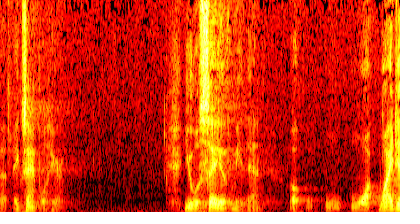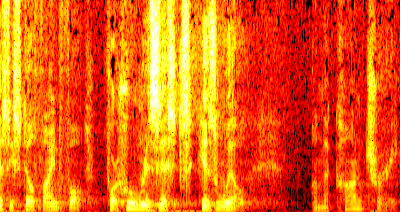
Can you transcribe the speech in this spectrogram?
uh, example here. You will say of me then, oh, why does he still find fault? For who resists his will? On the contrary,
